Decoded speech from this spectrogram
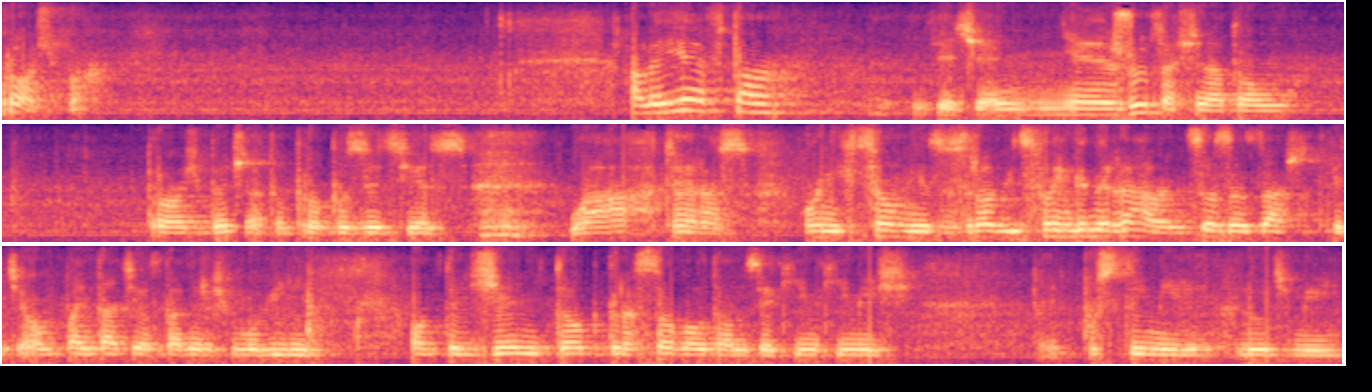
prośba. Ale Jefta, wiecie, nie rzuca się na tą prośbę, czy na tą propozycję z wow, teraz oni chcą mnie zrobić swoim generałem, co za zaszczyt. Wiecie, on, pamiętacie ostatnio, żeśmy mówili, on tej ziemi top grasował tam z jakimiś pustymi ludźmi,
